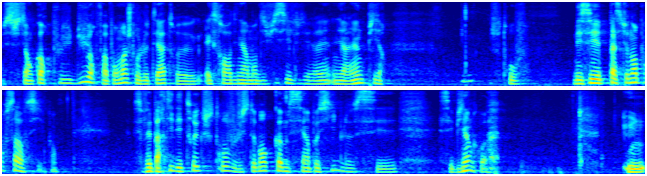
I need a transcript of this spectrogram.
c'est encore plus dur. Enfin, pour moi, je trouve le théâtre euh, extraordinairement difficile. Il n'y a rien de pire, je trouve. Mais c'est passionnant pour ça aussi. Ça fait partie des trucs, je trouve, justement, comme c'est impossible, c'est bien, quoi. Une,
